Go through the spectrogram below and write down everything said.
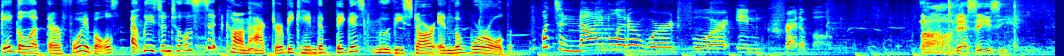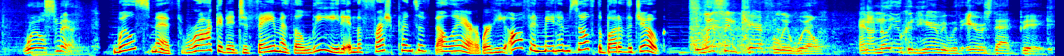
giggle at their foibles, at least until a sitcom actor became the biggest movie star in the world. What's a nine letter word for incredible? Oh, that's easy. Will Smith. Will Smith rocketed to fame as the lead in The Fresh Prince of Bel Air, where he often made himself the butt of the joke. Listen carefully, Will. And I know you can hear me with ears that big.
